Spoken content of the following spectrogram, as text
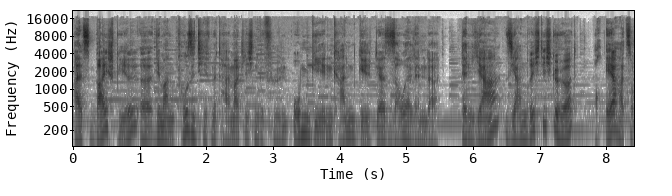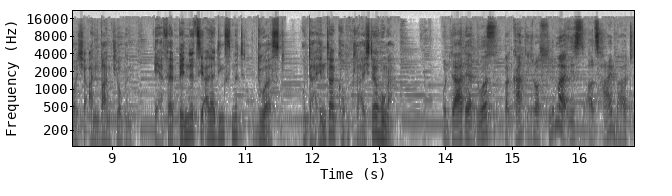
Als Beispiel, äh, wie man positiv mit heimatlichen Gefühlen umgehen kann, gilt der Sauerländer. Denn ja, Sie haben richtig gehört, auch er hat solche Anwandlungen. Er verbindet sie allerdings mit Durst. Und dahinter kommt gleich der Hunger. Und da der Durst bekanntlich noch schlimmer ist als Heimat,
